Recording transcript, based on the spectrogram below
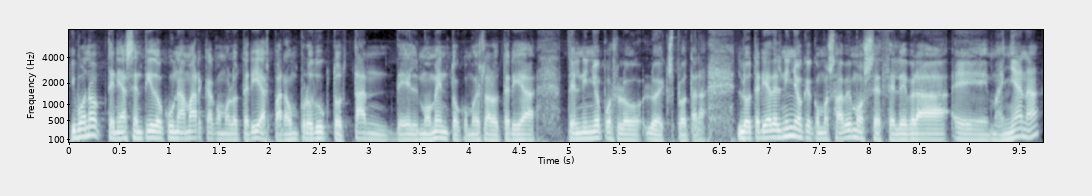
Y bueno, tenía sentido que una marca como Loterías, para un producto tan del momento como es la Lotería del Niño, pues lo, lo explotara. Lotería del Niño, que como sabemos se celebra eh, mañana,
